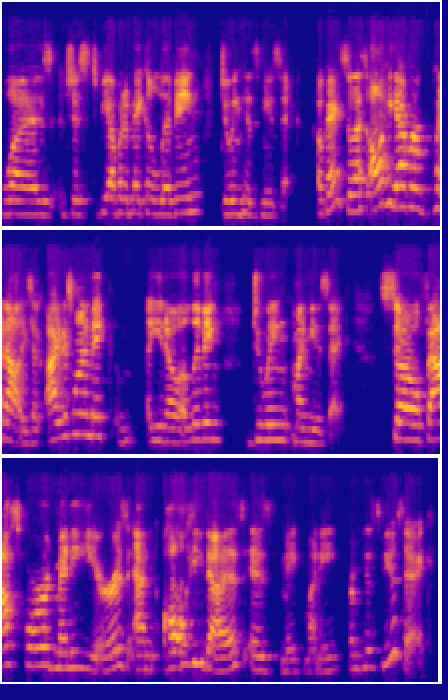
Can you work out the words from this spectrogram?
was just to be able to make a living doing his music. Okay, so that's all he ever put out. He's like, I just want to make, you know, a living doing my music. So fast forward many years, and all he does is make money from his music.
